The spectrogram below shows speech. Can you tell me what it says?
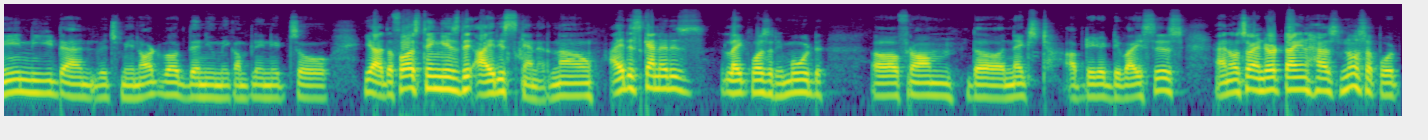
may need and which may not work then you may complain it. So yeah the first thing is the iris scanner. Now iris scanner is like was removed uh, from the next updated devices. And also android 10 has no support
